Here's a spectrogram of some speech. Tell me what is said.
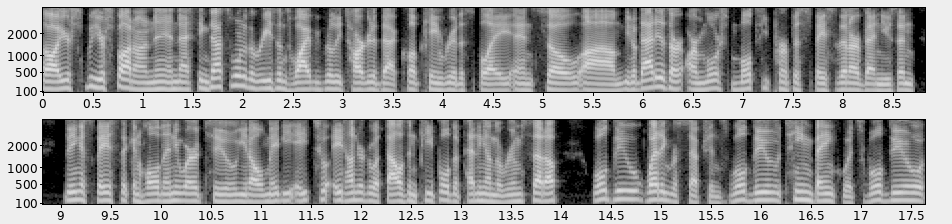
Oh, you're you're spot on, and I think that's one of the reasons why we really targeted that Club Cambria display. And so, um, you know, that is our our most multi-purpose space within our venues, and being a space that can hold anywhere to you know maybe eight to eight hundred to thousand people, depending on the room setup. We'll do wedding receptions, we'll do team banquets, we'll do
